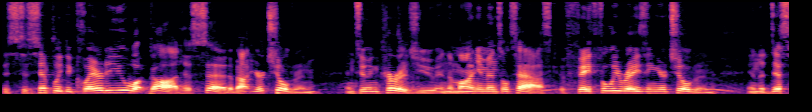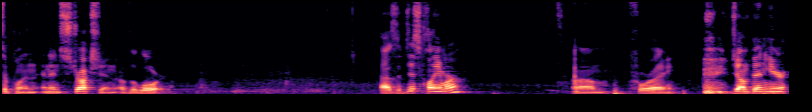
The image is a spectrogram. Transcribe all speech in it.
is to simply declare to you what God has said about your children and to encourage you in the monumental task of faithfully raising your children in the discipline and instruction of the Lord. As a disclaimer, um, before I jump in here,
